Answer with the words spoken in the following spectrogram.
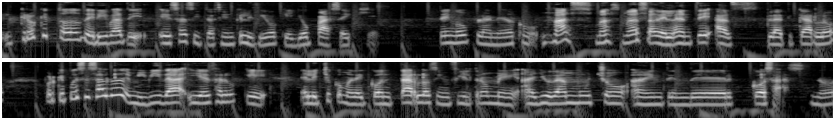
Y creo que todo deriva de esa situación que les digo que yo pasé, que tengo planeado como más, más, más adelante a platicarlo, porque pues es algo de mi vida y es algo que el hecho como de contarlo sin filtro me ayuda mucho a entender cosas, ¿no?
